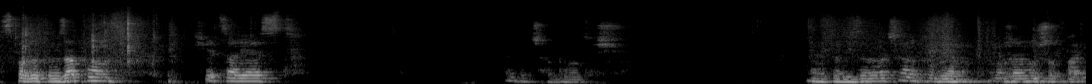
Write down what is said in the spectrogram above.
z powrotem zapłon. Świeca jest. Tego trzeba było coś rewizorować, no ale próbujemy. Może nóż odpali.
